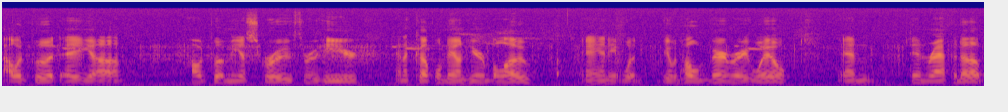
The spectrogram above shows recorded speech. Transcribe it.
I would put a uh, I would put me a screw through here and a couple down here below and it would it would hold very very well and then wrap it up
